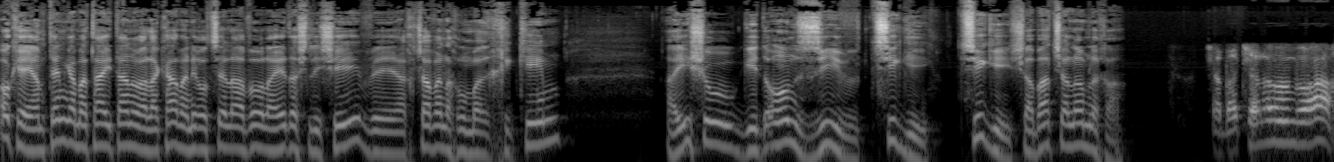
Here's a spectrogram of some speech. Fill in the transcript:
אוקיי, המתן גם אתה איתנו על הקו, אני רוצה לעבור לעד השלישי, ועכשיו אנחנו מרחיקים. האיש הוא גדעון זיו, ציגי. ציגי, שבת שלום לך. שבת שלום ומבורך.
